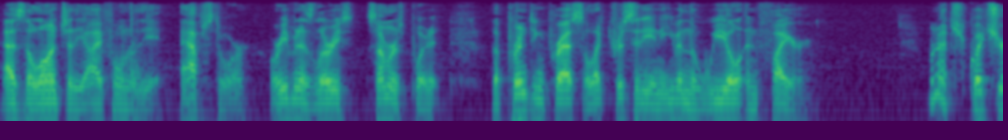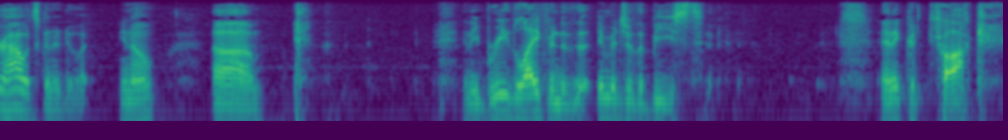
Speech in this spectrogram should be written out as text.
as the launch of the iPhone or the App Store, or even as Larry Summers put it, the printing press, electricity, and even the wheel and fire. We're not quite sure how it's going to do it, you know. Um, and he breathed life into the image of the beast. and it could talk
